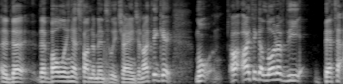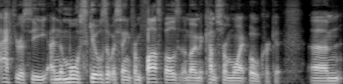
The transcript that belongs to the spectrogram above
that that bowling has fundamentally changed, and I think it. More, I think a lot of the better accuracy and the more skills that we're seeing from fast bowlers at the moment comes from white ball cricket. Um,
